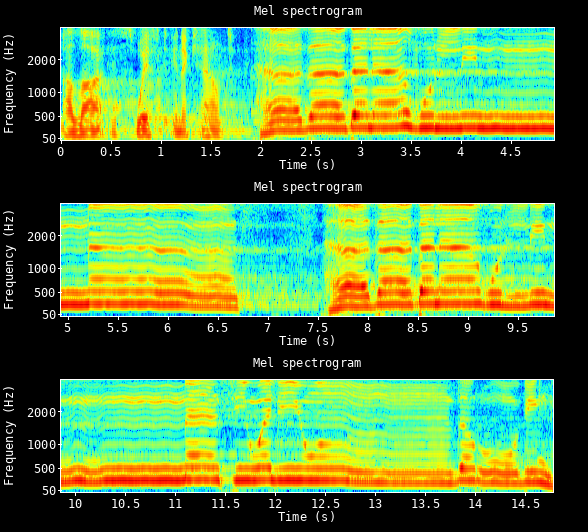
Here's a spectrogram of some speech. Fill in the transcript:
Allah is swift in account. هذا بلاغ للناس هذا بلاغ للناس ولينذروا به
